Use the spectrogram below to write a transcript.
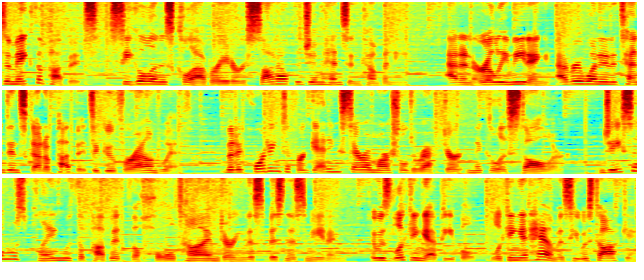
To make the puppets, Segel and his collaborators sought out the Jim Henson Company. At an early meeting, everyone in attendance got a puppet to goof around with. But according to Forgetting Sarah Marshall director Nicholas Stoller, Jason was playing with the puppet the whole time during this business meeting. It was looking at people, looking at him as he was talking.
